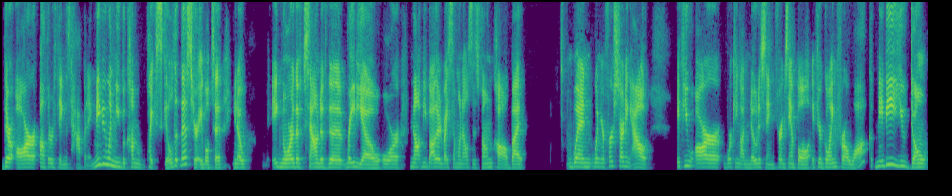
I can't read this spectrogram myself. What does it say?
there are other things happening. Maybe when you become quite skilled at this, you're able to, you know, ignore the sound of the radio or not be bothered by someone else's phone call but when when you're first starting out if you are working on noticing for example if you're going for a walk maybe you don't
